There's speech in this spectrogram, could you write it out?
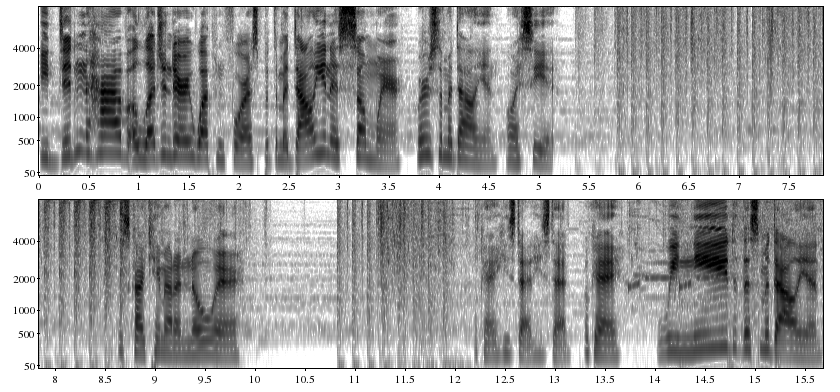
He didn't have a legendary weapon for us, but the medallion is somewhere. Where's the medallion? Oh, I see it. This guy came out of nowhere. Okay, he's dead. He's dead. Okay. We need this medallion.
